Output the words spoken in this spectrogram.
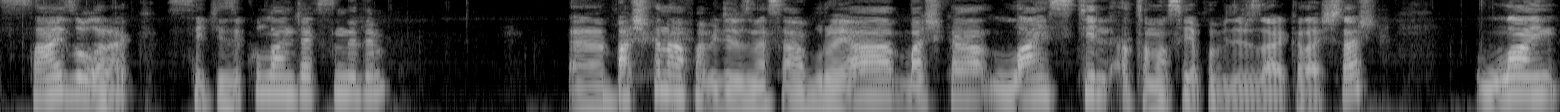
size olarak 8'i kullanacaksın dedim. Ee, başka ne yapabiliriz mesela buraya? Başka line stil ataması yapabiliriz arkadaşlar. Line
